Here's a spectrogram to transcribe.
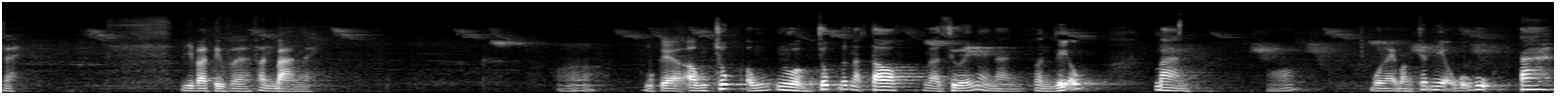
Đây. Đi vào từ phần bàn này Đó một cái ống trúc, ống luồng trúc rất là to, là dưới này là phần liễu, bàn. Đó. bộ này bằng chất liệu gỗ gụ ta.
